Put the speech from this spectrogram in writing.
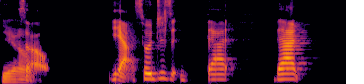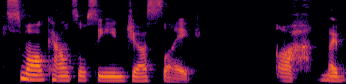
Yeah. So yeah, so it just that that small council scene just like ah my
